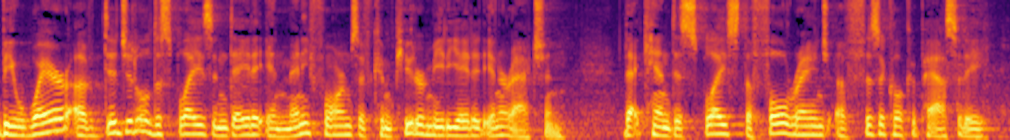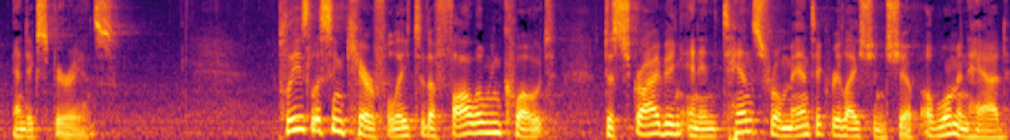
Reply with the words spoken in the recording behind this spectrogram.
Beware of digital displays and data in many forms of computer mediated interaction that can displace the full range of physical capacity and experience. Please listen carefully to the following quote describing an intense romantic relationship a woman had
